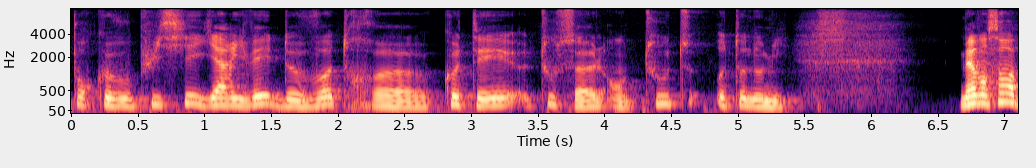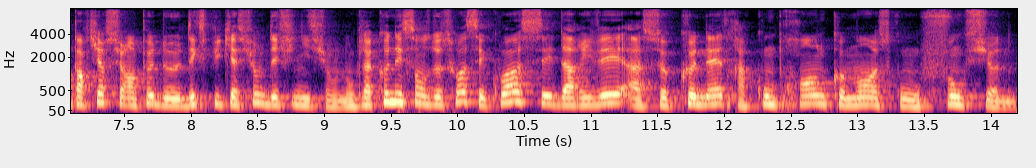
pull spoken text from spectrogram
pour que vous puissiez y arriver de votre euh, côté tout seul, en toute autonomie. Mais avant ça, on va partir sur un peu d'explication, de, définition. Donc la connaissance de soi, c'est quoi? C'est d'arriver à se connaître, à comprendre comment est-ce qu'on fonctionne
